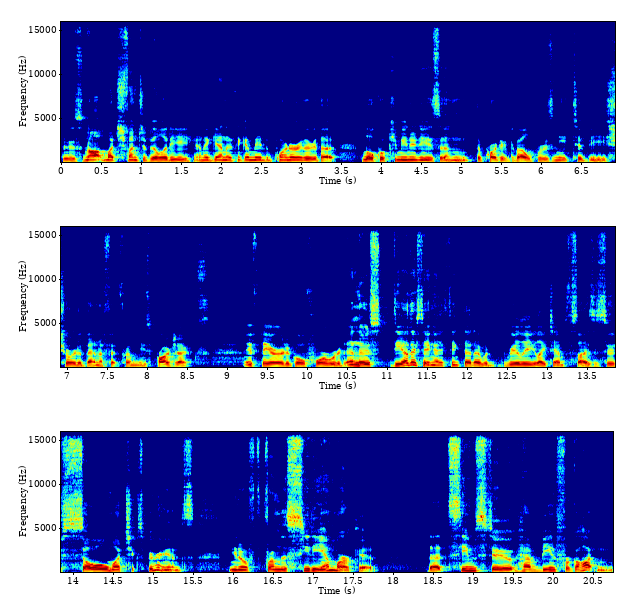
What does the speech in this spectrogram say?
There's not much fungibility. And again, I think I made the point earlier that local communities and the project developers need to be sure to benefit from these projects if they are to go forward. And there's the other thing I think that I would really like to emphasize is there's so much experience, you know, from the CDM market that seems to have been forgotten.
